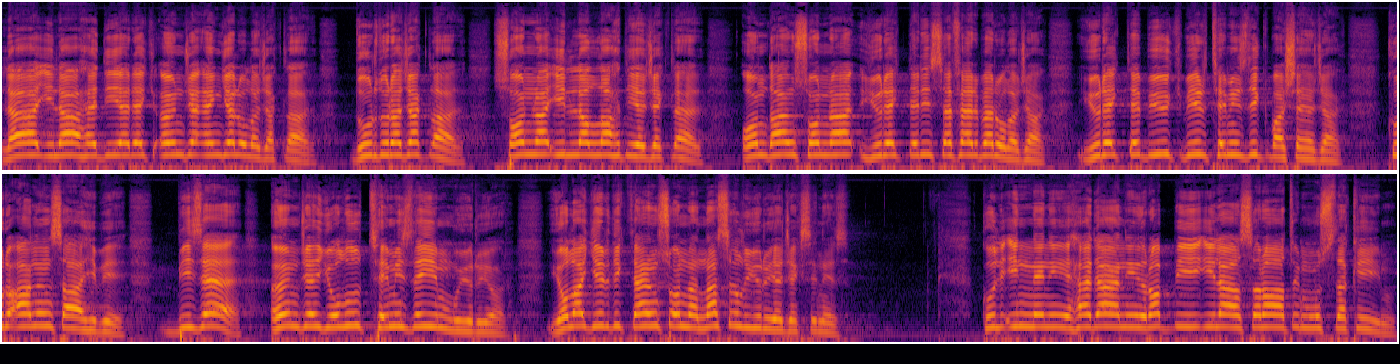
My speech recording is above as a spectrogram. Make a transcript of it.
la ilahe diyerek önce engel olacaklar, durduracaklar. Sonra illallah diyecekler. Ondan sonra yürekleri seferber olacak. Yürekte büyük bir temizlik başlayacak. Kur'an'ın sahibi bize önce yolu temizleyin buyuruyor. Yola girdikten sonra nasıl yürüyeceksiniz? Kul inneni hedani Rabbi ila sıratın mustakim.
